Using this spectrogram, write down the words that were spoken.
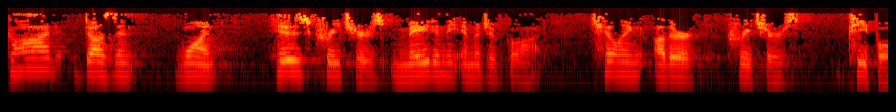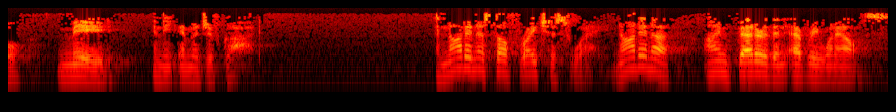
God doesn't want his creatures made in the image of God killing other creatures, people made in the image of God. And not in a self righteous way, not in a I'm better than everyone else,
